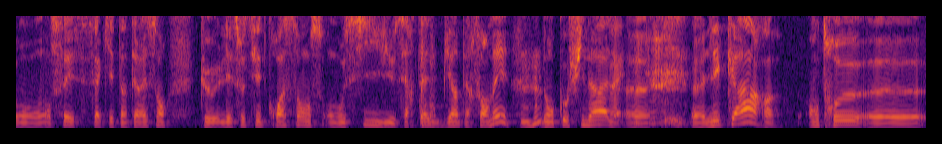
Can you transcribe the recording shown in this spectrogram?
on, sait, c'est ça qui est intéressant, que les sociétés de croissance ont aussi certaines bien performé. Mhm. Donc au final, euh, euh, l'écart entre euh,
